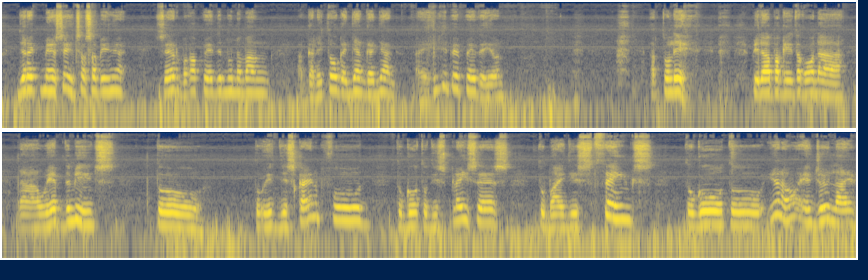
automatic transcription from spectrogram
direct message, sasabihin niya, Sir, baka pwede mo namang ah, ganito, ganyan, ganyan. Ay, hindi pa pwede yun. Actually, pinapakita ko na, na we have the means to to eat this kind of food, to go to these places, to buy these things, to go to, you know, enjoy life.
